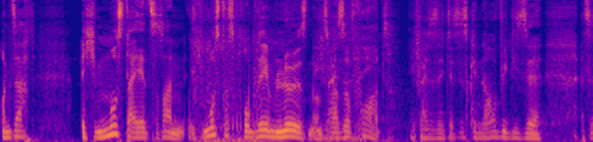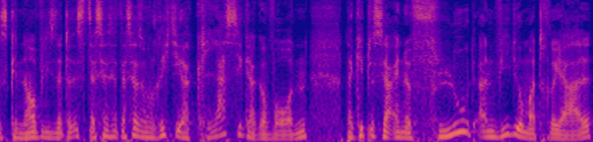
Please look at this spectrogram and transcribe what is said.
und sagt, ich muss da jetzt ran. Ich muss das Problem lösen und Ich zwar es sofort. Ich weiß es nicht, das ist genau wie diese, das ist genau wie diese, das ist, das ist, das ist ja so ein richtiger Klassiker geworden. Da gibt es ja eine Flut an Videomaterial,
